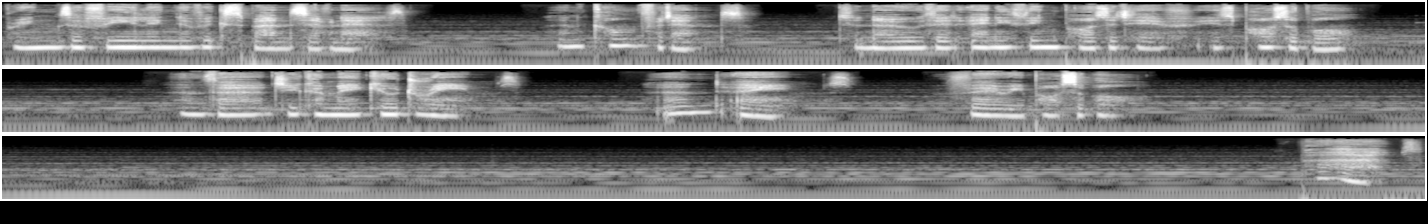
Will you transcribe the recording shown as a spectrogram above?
brings a feeling of expansiveness and confidence to know that anything positive is possible and that you can make your dreams and aims very possible. Perhaps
